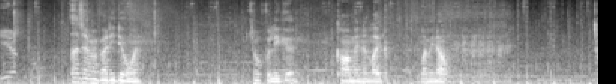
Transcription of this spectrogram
Yep. How's everybody doing? Hopefully good. Comment and like, let me know.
